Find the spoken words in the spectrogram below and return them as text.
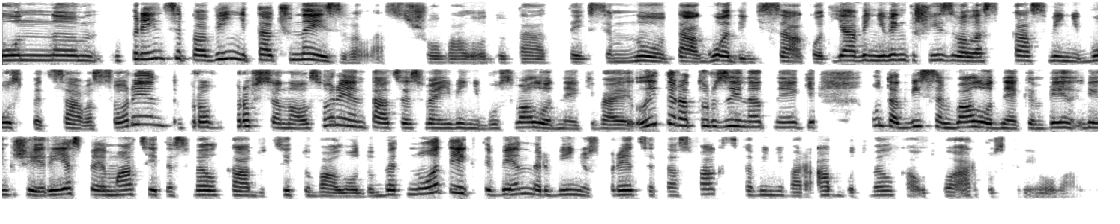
Un, um, principā, viņi taču neizvēlas šo valodu, tā, teiksim, nu, tā godīgi sākot. Jā, viņi vienkārši izvēlas, kas viņi būs pēc savas orient, prof, profesionālas orientācijas, vai viņi būs valodnieki vai literatūras zinātnieki un tad visiem valodniekiem vien, vienkārši ir iespēja mācīties vēl kādu citu valodu. Bet noteikti vienmēr viņus priecē tas fakts, ka viņi var apgūt vēl kaut ko ārpus krievu valodas.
